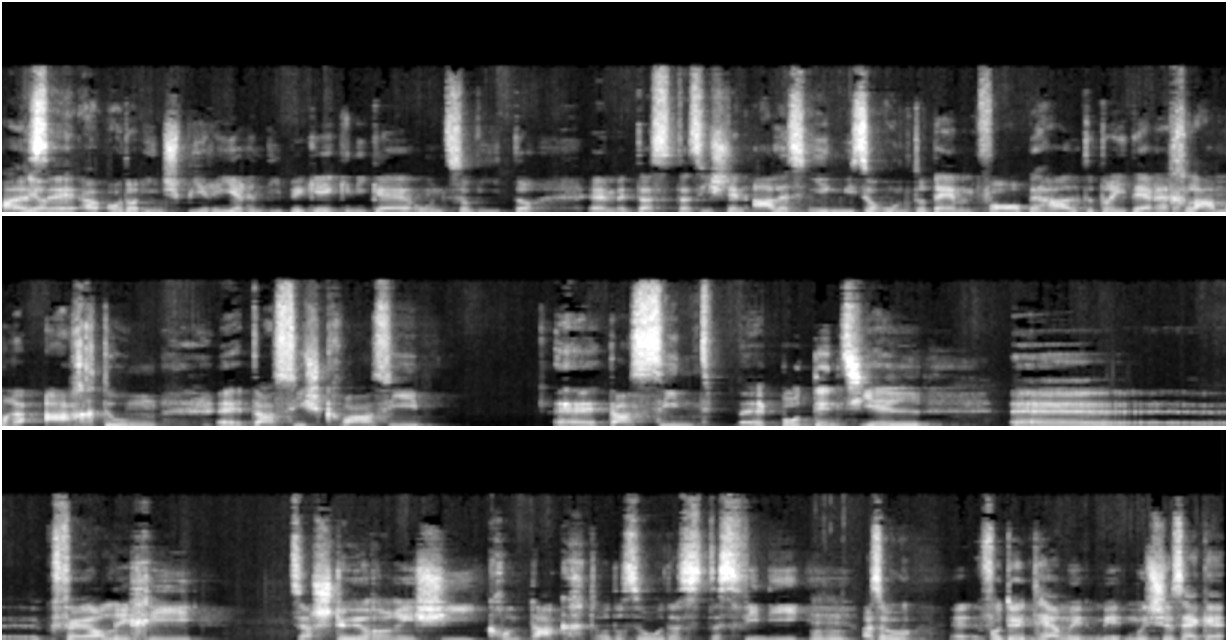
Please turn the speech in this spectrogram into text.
als ja. äh, oder inspirierende Begegnungen und so weiter. Ähm, das, das ist dann alles irgendwie so unter dem Vorbehalt oder in dieser Klammer Achtung. Äh, das ist quasi, äh, das sind äh, potenziell äh, gefährliche, zerstörerische Kontakt oder so. Das, das finde ich, mhm. also äh, von dort her muss ich schon sagen,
